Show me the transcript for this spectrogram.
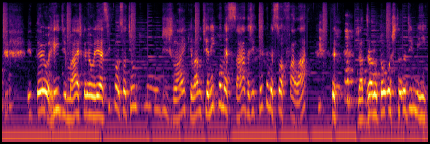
então eu ri demais quando eu olhei assim, pô, só tinha um, um, dislike lá, não tinha nem começado, a gente nem começou a falar, já, já não estou gostando de mim.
